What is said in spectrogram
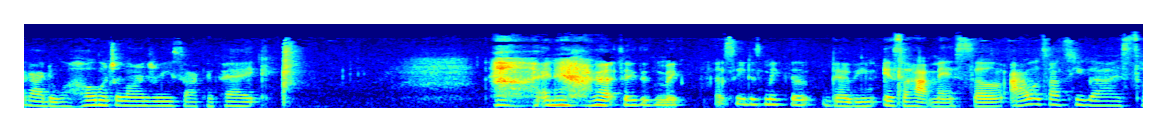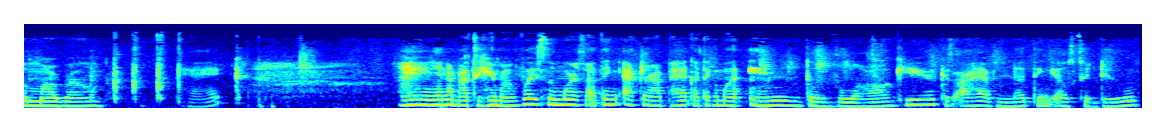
I gotta do a whole bunch of laundry so I can pack. and then I gotta take this makeup. I see this makeup, baby. It's a hot mess. So I will talk to you guys tomorrow. Pack and I'm about to hear my voice no more so i think after i pack i think i'm gonna end the vlog here because i have nothing else to do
